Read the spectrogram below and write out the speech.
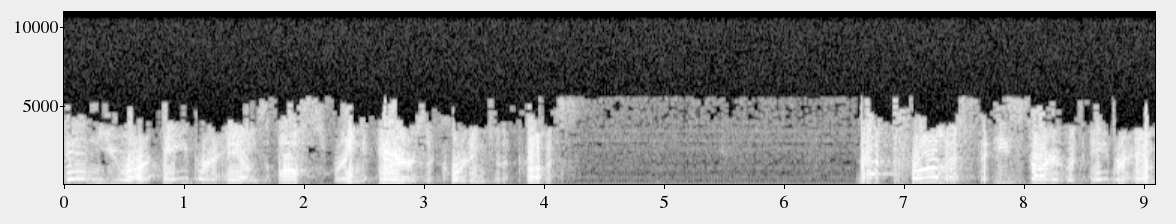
then you are Abraham's offspring, heirs according to the promise. That promise that he started with Abraham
